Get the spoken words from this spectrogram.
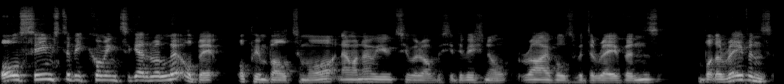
all seems to be coming together a little bit up in Baltimore. Now, I know you two are obviously divisional rivals with the Ravens, but the Ravens,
